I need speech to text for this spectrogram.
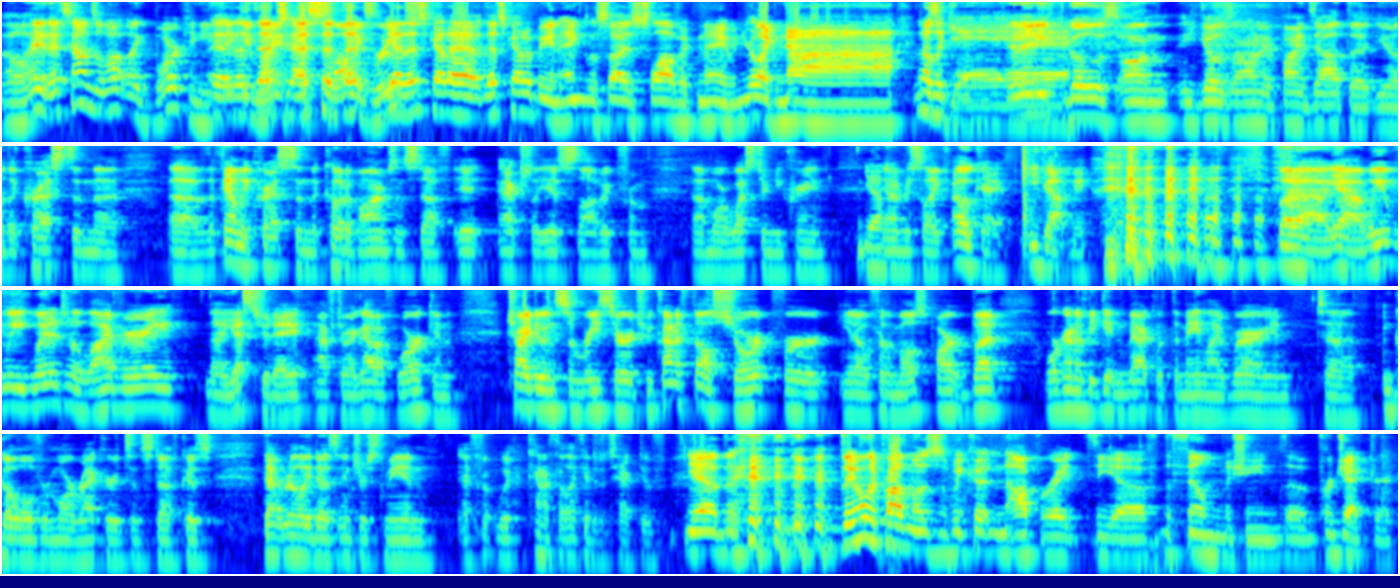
"Oh, hey, that sounds a lot like Borkin. You Yeah, think that- it might have said Slavic that's, roots?" yeah, that's gotta have that's gotta be an anglicized Slavic name, and you're like, nah, and I was like, yeah, And then he goes on. He goes on and finds out that you know the crest and the uh, the family crests and the coat of arms and stuff. It actually is Slavic from uh, more Western Ukraine. Yeah. And I'm just like, okay, you got me. but uh, yeah, we we went into the library uh, yesterday after I got off work and tried doing some research. We kind of fell short for you know for the most part, but we're gonna be getting back with the main librarian to go over more records and stuff because that really does interest me and I we kind of felt like a detective. Yeah, the, the, the only problem was we couldn't operate the uh, the film machine, the projector.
